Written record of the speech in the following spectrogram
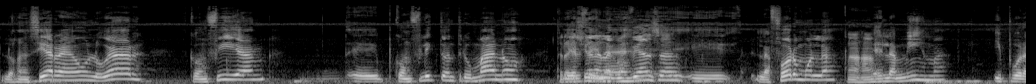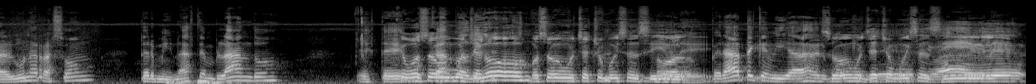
los encierran en un lugar, confían, eh, conflicto entre humanos. Traicionan la confianza. Y la fórmula Ajá. es la misma, y por alguna razón terminas temblando. Este, que vos sos, un muchacho, vos sos un muchacho muy No, sensible. espérate que viajes. sos un muchacho muy sensible.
